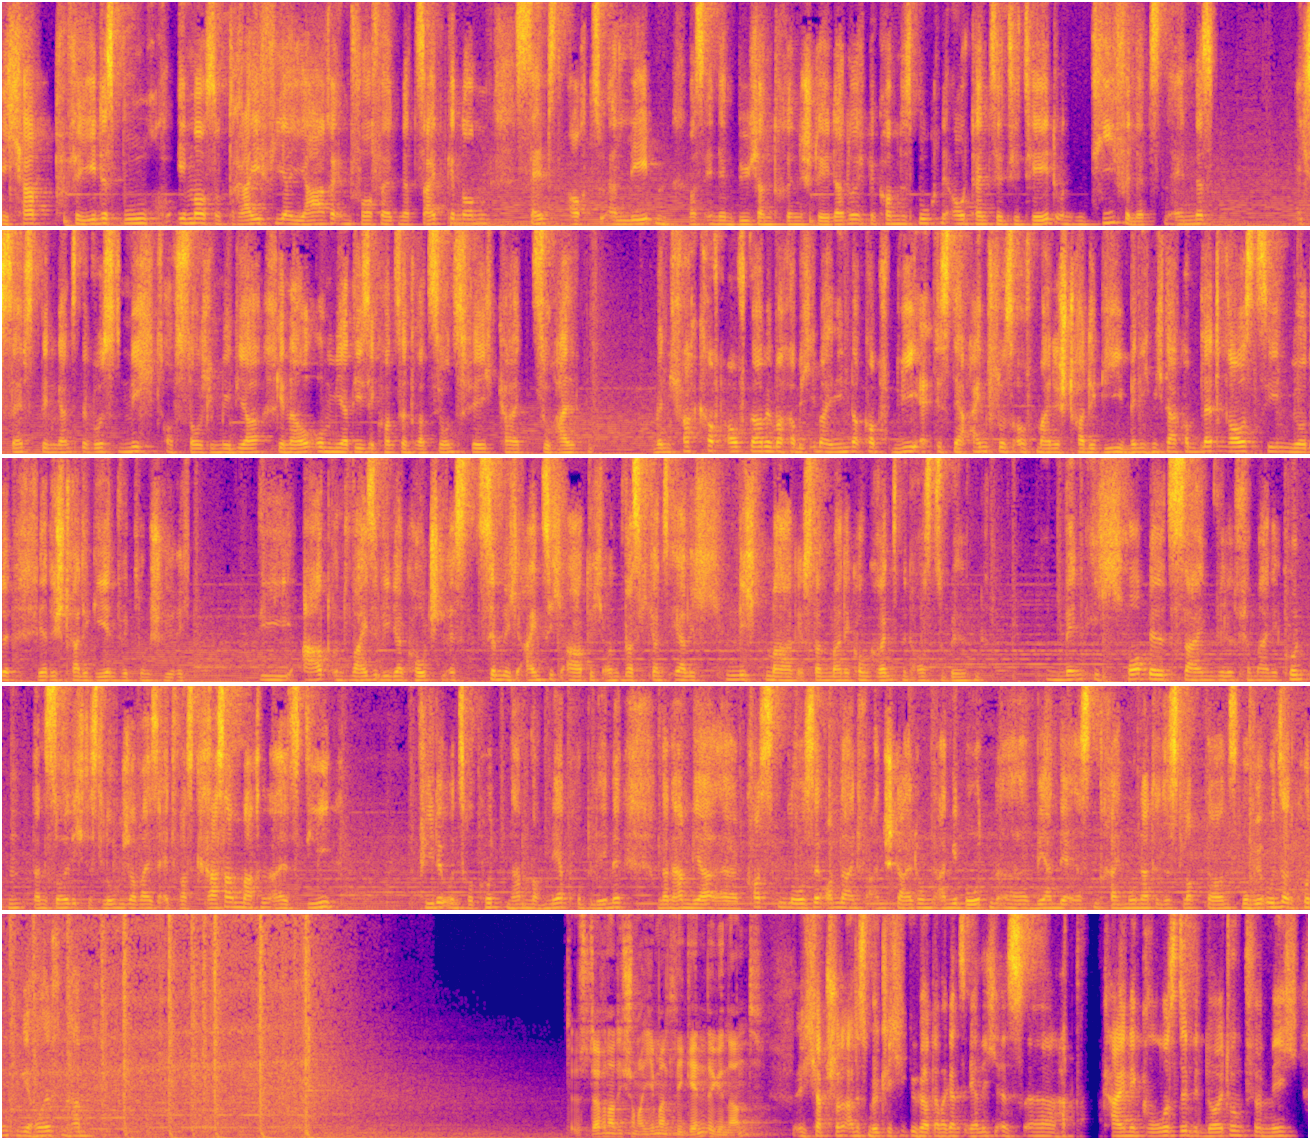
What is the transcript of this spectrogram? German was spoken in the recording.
Ich habe für jedes Buch immer so drei, vier Jahre im Vorfeld mehr Zeit genommen, selbst auch zu erleben, was in den Büchern drin steht. Dadurch bekommt das Buch eine Authentizität und eine Tiefe letzten Endes. Ich selbst bin ganz bewusst nicht auf Social Media, genau um mir diese Konzentrationsfähigkeit zu halten. Wenn ich Fachkraftaufgabe mache, habe ich immer im Hinterkopf, wie ist der Einfluss auf meine Strategie. Wenn ich mich da komplett rausziehen würde, wäre die Strategieentwicklung schwierig. Die Art und Weise, wie wir coachen, ist ziemlich einzigartig und was ich ganz ehrlich nicht mag, ist dann meine Konkurrenz mit auszubilden. Wenn ich Vorbild sein will für meine Kunden, dann sollte ich das logischerweise etwas krasser machen als die. Viele unserer Kunden haben noch mehr Probleme. Und dann haben wir äh, kostenlose Online-Veranstaltungen angeboten äh, während der ersten drei Monate des Lockdowns, wo wir unseren Kunden geholfen haben, Stefan hat dich schon mal jemand Legende genannt. Ich habe schon alles Mögliche gehört, aber ganz ehrlich, es äh, hat keine große Bedeutung für mich.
